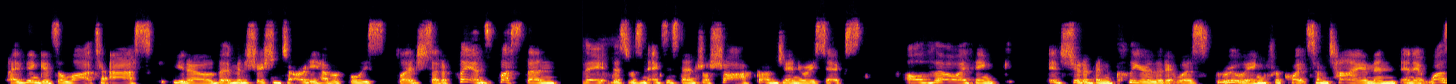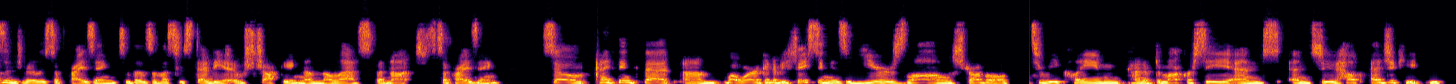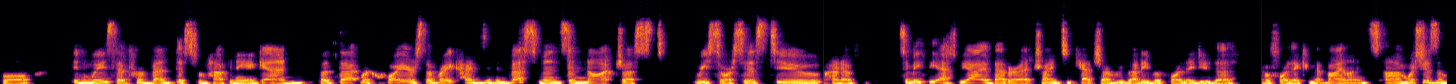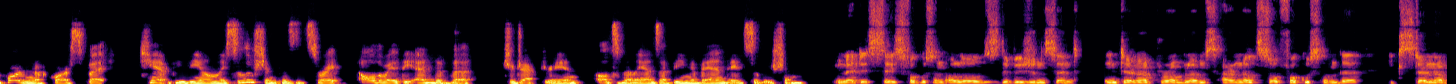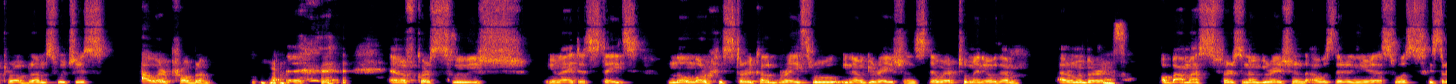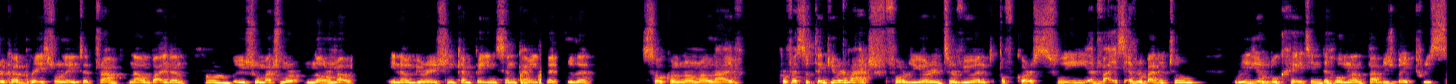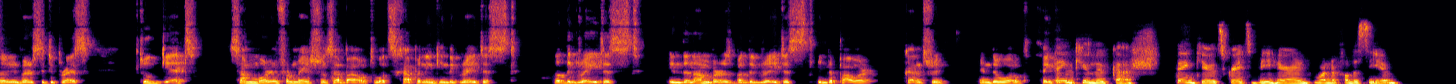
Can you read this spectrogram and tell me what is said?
I think it's a lot to ask, you know, the administration to already have a fully fledged set of plans. Plus then they, this was an existential shock on January 6th. Although I think it should have been clear that it was brewing for quite some time and, and it wasn't really surprising to those of us who study it. It was shocking nonetheless, but not surprising. So I think that um, what we're going to be facing is a years long struggle to reclaim kind of democracy and and to help educate people in ways that prevent this from happening again. But that requires the right kinds of investments and not just resources to kind of to make the FBI better at trying to catch everybody before they do the before they commit violence, um, which is important, of course, but can't be the only solution because it's right all the way at the end of the trajectory and ultimately ends up being a band-aid solution. United States focus on all those divisions and internal problems are not so focused on the external problems, which is our problem. Yeah. and of course, we wish United States no more historical breakthrough inaugurations. There were too many of them. I remember yes. Obama's first inauguration. I was there in the US was historical breakthrough. Later, Trump. Now Biden mm. will issue much more normal inauguration campaigns and coming back to the so-called normal life. Professor, thank you very much for your interview. And of course, we advise everybody to read your book, Hate in the Homeland, published by Princeton University Press, to get some more information about what's happening in the greatest, not the greatest in the numbers, but the greatest in the power country in the world. Thank you. Thank you, Lukasz. Thank you. It's great to be here and wonderful to see you.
